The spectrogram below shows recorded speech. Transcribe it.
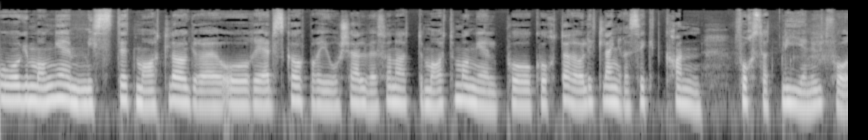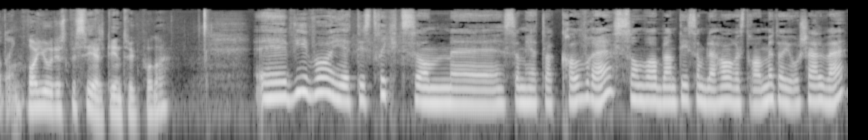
Og mange mistet matlagre og redskaper i jordskjelvet, sånn at matmangel på kortere og litt lengre sikt kan fortsatt bli en utfordring. Hva gjorde spesielt inntrykk på deg? Eh, vi var i et distrikt som, som heter Kavre, som var blant de som ble hardest rammet av jordskjelvet.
